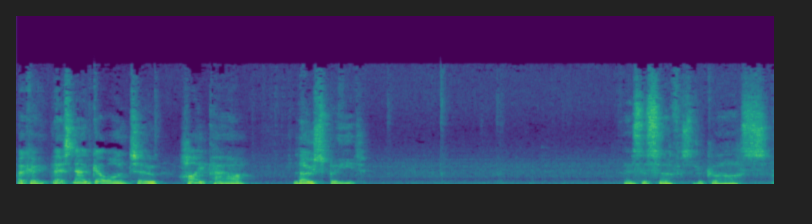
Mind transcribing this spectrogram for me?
Okay, let's now go on to high power, low speed. There's the surface of the glass.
